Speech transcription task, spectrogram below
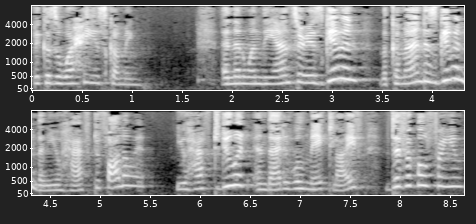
Because the wahi is coming. And then when the answer is given, the command is given, then you have to follow it. You have to do it, and that it will make life difficult for you.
